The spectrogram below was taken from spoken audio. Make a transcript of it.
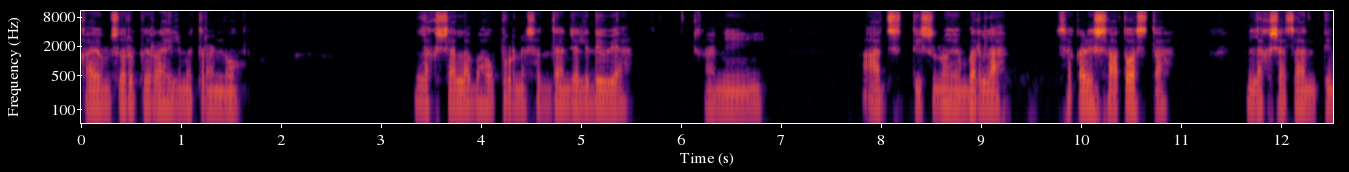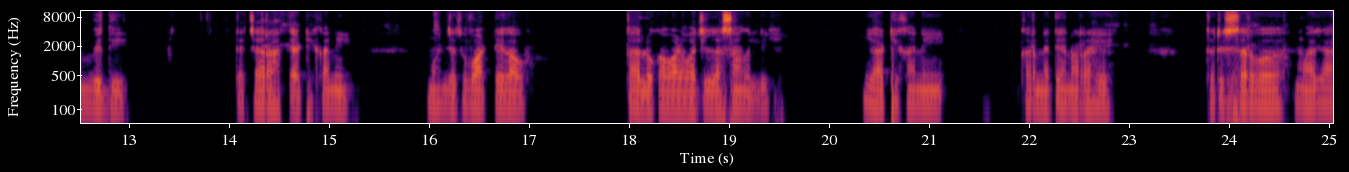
कायमस्वरूपी राहील मित्रांनो. लक्षाला भावपूर्ण श्रद्धांजली देऊया. आणि आज तीस नोव्हेंबरला सकाळी सात वाजता लक्षाचा अंतिम विधी त्याच्या राहत्या ठिकाणी म्हणजेच वाटेगाव तालुका वाळवा जिल्हा सांगली या ठिकाणी करण्यात येणार आहे. तरी सर्व माझ्या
